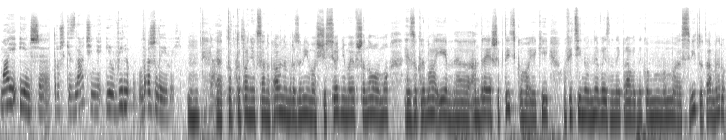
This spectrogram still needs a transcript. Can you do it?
має інше трошки значення, і він важливий. Угу. для Тобто, пані Оксано, правильно ми розуміємо, що сьогодні ми вшановуємо, е, зокрема, і е, Андрея Шептицького, який офіційно не визнаний праведником світу та миру,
